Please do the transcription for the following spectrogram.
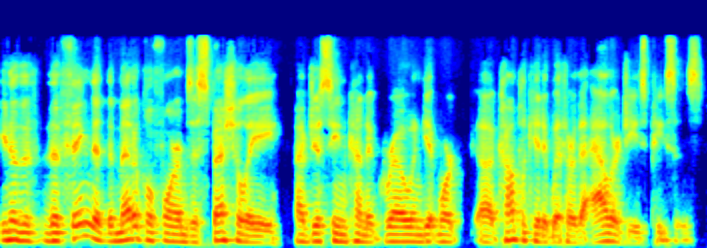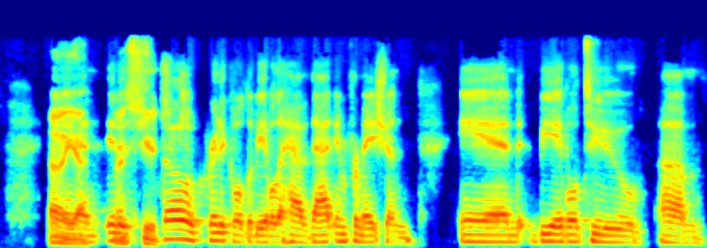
you know the the thing that the medical forms, especially, I've just seen kind of grow and get more uh, complicated with are the allergies pieces. Oh and yeah, and it That's is huge. so critical to be able to have that information and be able to um,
